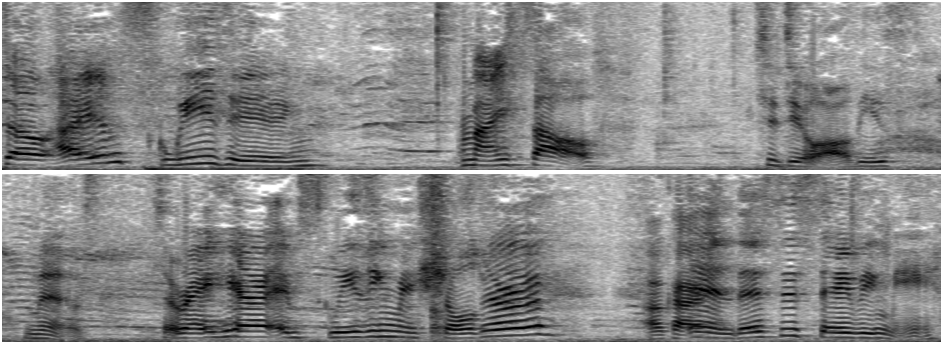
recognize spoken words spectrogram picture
So I am squeezing myself to do all these moves. So right here, I'm squeezing my shoulder, Okay. and this is saving me.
